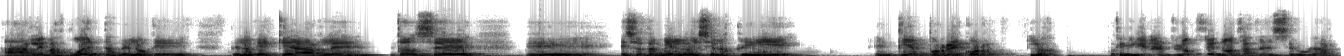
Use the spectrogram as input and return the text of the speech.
a darle más vueltas de lo que, de lo que hay que darle. Entonces, eh, eso también lo hice, lo escribí en tiempo récord, lo escribí en el blog de notas del celular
